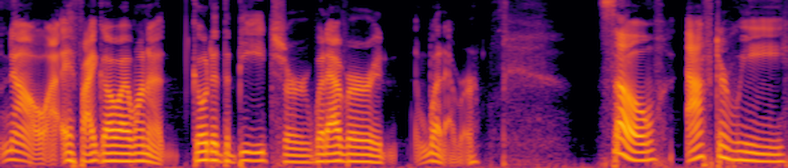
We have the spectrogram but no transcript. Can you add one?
no, if I go I want to go to the beach or whatever, whatever. So, after we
